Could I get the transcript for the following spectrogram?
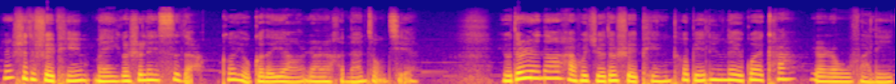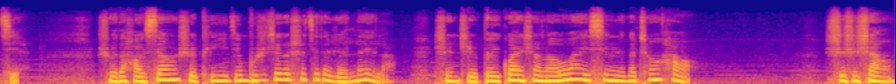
认识的水瓶每一个是类似的，各有各的样，让人很难总结。有的人呢还会觉得水瓶特别另类怪咖，让人无法理解。说的好像水瓶已经不是这个世界的人类了，甚至被冠上了外星人的称号。事实上，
